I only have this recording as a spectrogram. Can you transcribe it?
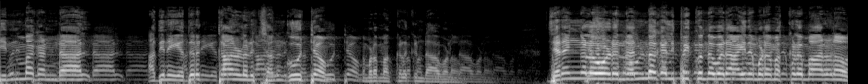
തിന്മ കണ്ടാൽ അതിനെ എതിർക്കാനുള്ള ഒരു ചങ്കൂറ്റം നമ്മുടെ മക്കൾക്ക് ഉണ്ടാവണം ജനങ്ങളോട് നന്മ കൽപ്പിക്കുന്നവരായി നമ്മുടെ മക്കൾ മാറണം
